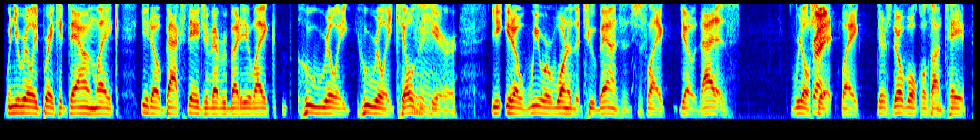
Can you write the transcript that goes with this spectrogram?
when you really break it down like you know backstage of everybody like who really who really kills it mm-hmm. here? You, you know we were one of the two bands. It's just like yo that is real shit. Like there's no vocals on tape.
